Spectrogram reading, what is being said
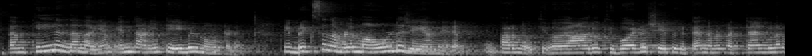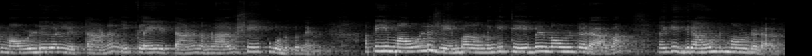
അപ്പം കിൽ എന്താണെന്നറിയാം. എന്താണ് ഈ ടേബിൾ മൗണ്ടഡ് ഈ ബ്രിക്സ് നമ്മൾ മൗൾഡ് ചെയ്യാൻ നേരം പറഞ്ഞു ആ ഒരു ക്യൂബോയിഡൽ ഷേപ്പ് കിട്ടാൻ നമ്മൾ റെക്റ്റാങ്കുലർ മൗൾഡുകളിലിട്ടാണ് ഈ ക്ലേ ഇട്ടാണ് നമ്മൾ ആ ഒരു ഷേപ്പ് കൊടുക്കുന്നതെന്ന്. അപ്പോൾ ഈ മൗൾഡ് ചെയ്യുമ്പോൾ അതൊന്നെങ്കിൽ ടേബിൾ മൗൾഡഡ് ആവാം അല്ലെങ്കിൽ ഗ്രൗണ്ട് മൗൾഡഡ് ആകും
